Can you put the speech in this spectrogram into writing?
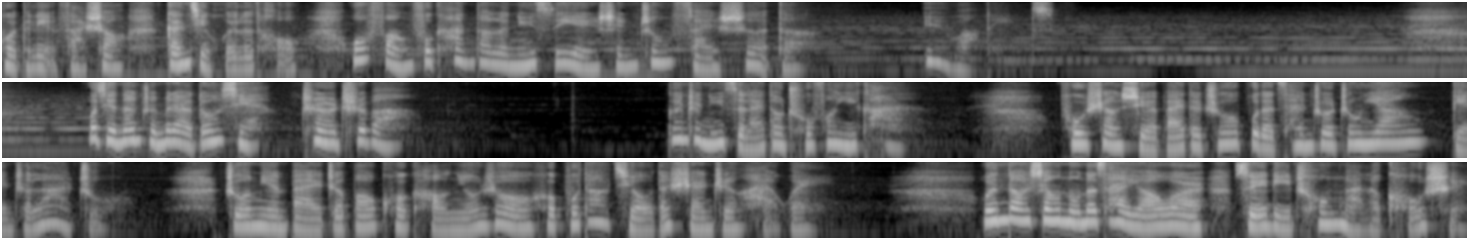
我的脸发烧，赶紧回了头。我仿佛看到了女子眼神中反射的欲望的影子。我简单准备点东西，趁热吃吧。跟着女子来到厨房一看，铺上雪白的桌布的餐桌中央点着蜡烛。桌面摆着包括烤牛肉和葡萄酒的山珍海味，闻到香浓的菜肴味儿，嘴里充满了口水。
